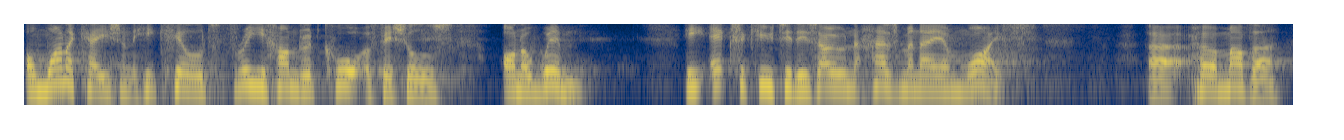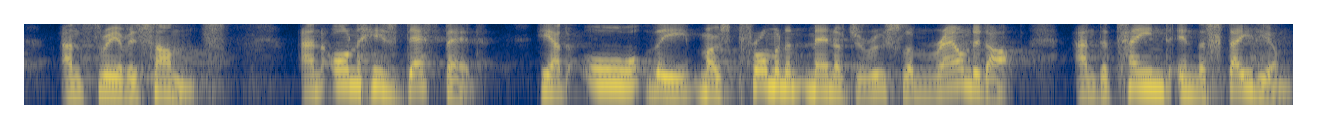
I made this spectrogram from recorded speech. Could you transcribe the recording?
On one occasion, he killed 300 court officials on a whim. He executed his own Hasmonean wife, uh, her mother, and three of his sons. And on his deathbed, he had all the most prominent men of Jerusalem rounded up and detained in the stadium.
